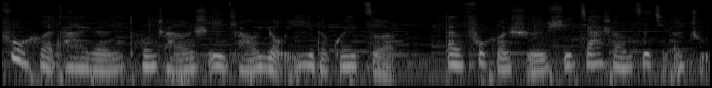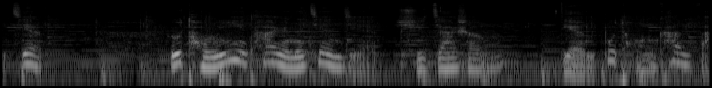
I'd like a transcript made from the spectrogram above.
附和他人通常是一条有益的规则，但附和时需加上自己的主见。如同意他人的见解，需加上点不同看法；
